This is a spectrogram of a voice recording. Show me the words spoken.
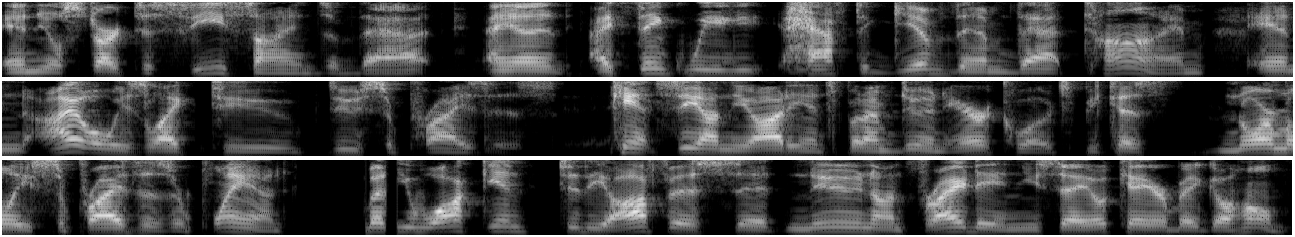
and you'll start to see signs of that. And I think we have to give them that time. And I always like to do surprises. Can't see on the audience, but I'm doing air quotes because normally surprises are planned. But you walk into the office at noon on Friday and you say, okay, everybody go home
